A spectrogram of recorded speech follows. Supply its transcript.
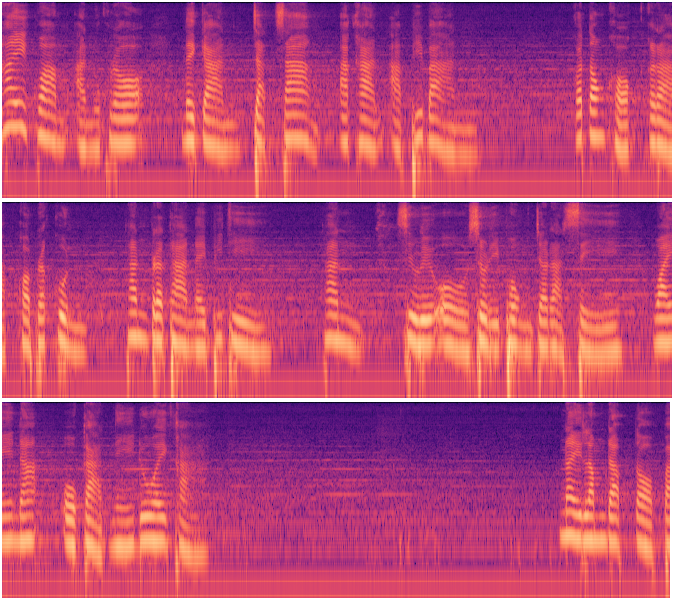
ให้ความอนุเคราะห์ในการจัดสร้างอาคารอภิบาล ก็ต้องขอกราบขอบพระคุณท่านประธานในพิธี ท่านซิริโอ สุริพงษ์จรัสศรีไว้ณโอกาสนี้ด้วยค่ะ ในลำดับต่อไป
